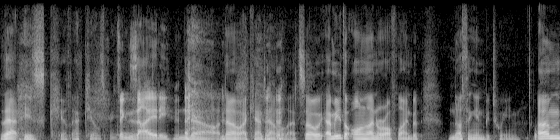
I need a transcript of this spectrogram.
That is kill. That kills me. It's anxiety. no, no, I can't handle that. So I'm either online or offline, but nothing in between. Um,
